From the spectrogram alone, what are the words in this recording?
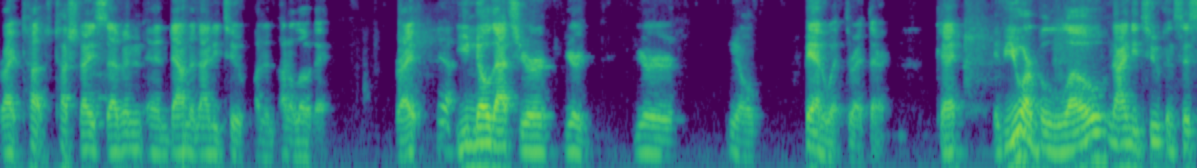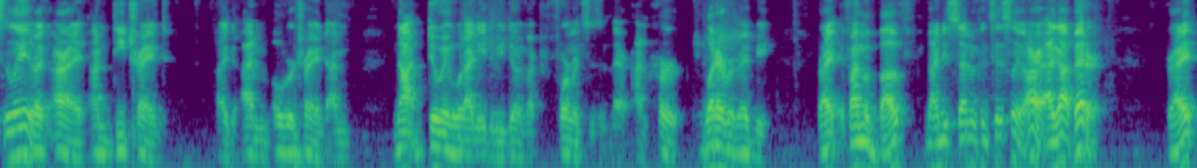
right? Touch touch 97 and down to 92 on a, on a low day, right? Yeah. You know that's your your your you know bandwidth right there. Okay. If you are below 92 consistently, like all right, I'm detrained, like I'm overtrained, I'm not doing what I need to be doing. My performance isn't there. I'm hurt, whatever it may be, right? If I'm above 97 consistently, all right, I got better, right?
